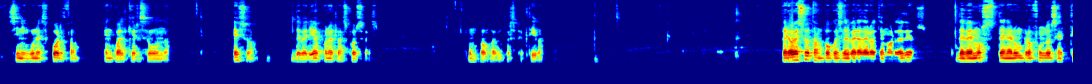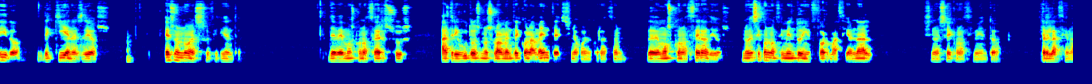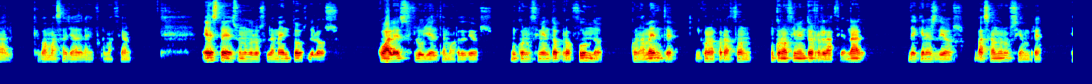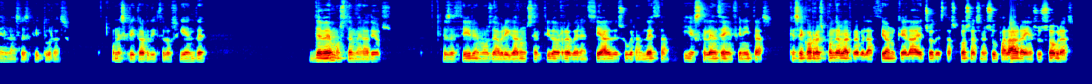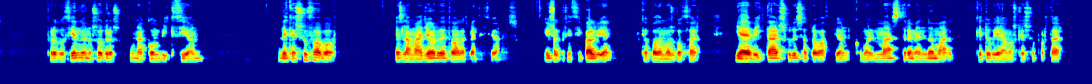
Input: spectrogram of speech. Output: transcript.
sin ningún esfuerzo en cualquier segundo. Eso debería poner las cosas un poco en perspectiva. Pero eso tampoco es el verdadero temor de Dios. Debemos tener un profundo sentido de quién es Dios. Eso no es suficiente. Debemos conocer sus atributos no solamente con la mente, sino con el corazón. Debemos conocer a Dios, no ese conocimiento informacional, sino ese conocimiento relacional que va más allá de la información. Este es uno de los elementos de los cuales fluye el temor de Dios, un conocimiento profundo con la mente y con el corazón, un conocimiento relacional de quién es Dios, basándonos siempre en las escrituras. Un escritor dice lo siguiente, debemos temer a Dios, es decir, hemos de abrigar un sentido reverencial de su grandeza y excelencia infinitas, que se corresponde a la revelación que Él ha hecho de estas cosas en su palabra y en sus obras, produciendo en nosotros una convicción de que su favor es la mayor de todas las bendiciones y el principal bien que podemos gozar, y a evitar su desaprobación como el más tremendo mal que tuviéramos que soportar.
